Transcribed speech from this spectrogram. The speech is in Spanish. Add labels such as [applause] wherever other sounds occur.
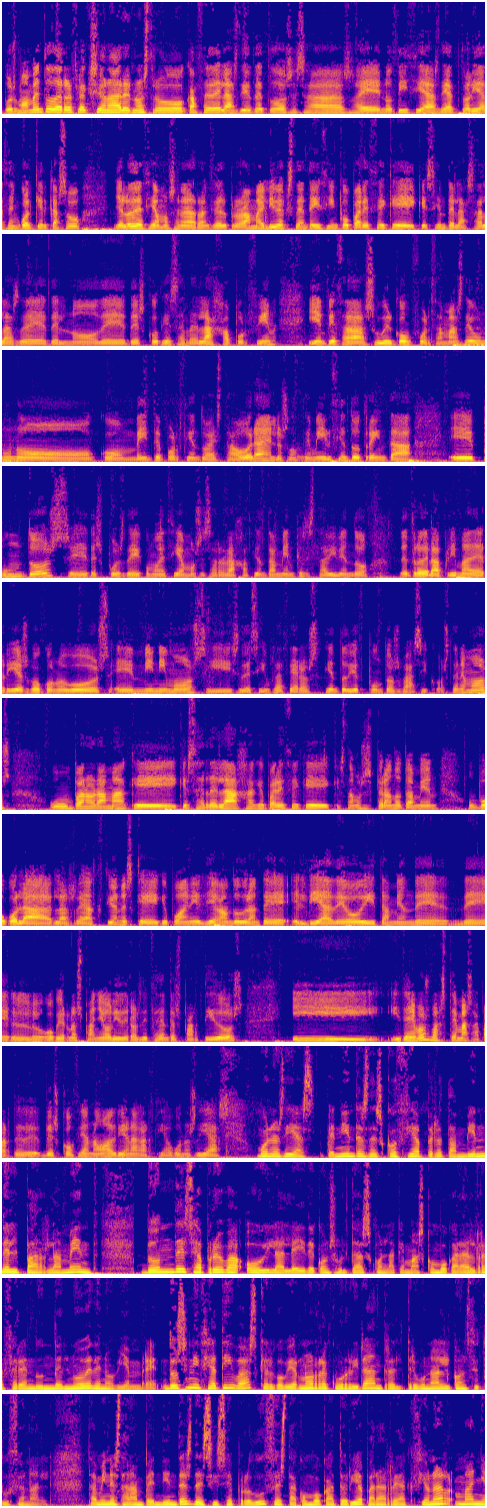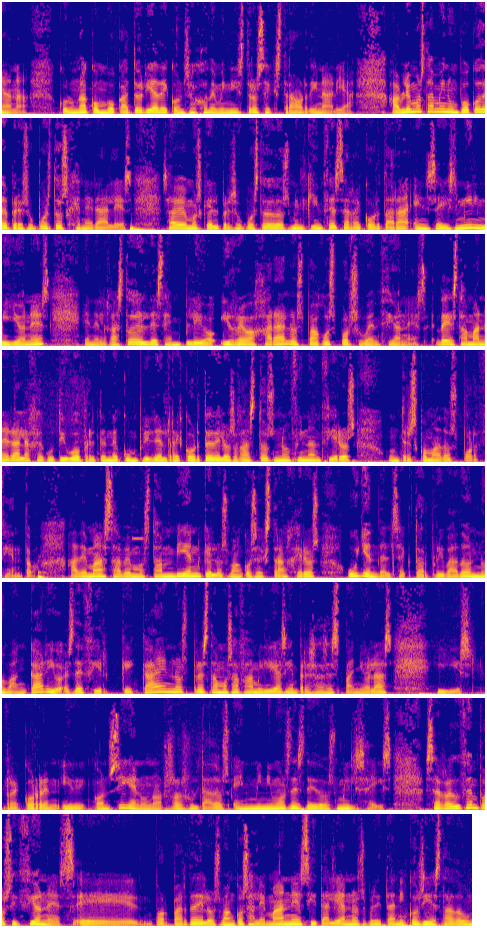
Pues momento de reflexionar en nuestro café de las 10 de todas esas eh, noticias de actualidad. En cualquier caso, ya lo decíamos en el arranque del programa, el IBEX 35 parece que, siente las alas del no de, Escocia, se relaja por fin y empieza a subir con fuerza. Más de un 1,20% a esta hora, en los 11.130 eh, puntos, eh, después de, como decíamos, esa relajación también que se está viviendo dentro de la prima de riesgo con nuevos mínimos y se desinfla hacia los 110 puntos básicos. Tenemos un panorama que, que se relaja, que parece que, estamos esperando también un poco las reacciones que, puedan ir llegando durante el día de hoy también del gobierno español y de los diferentes partidos y, tenemos más temas aparte de, Escocia, ¿no? Adriana García, buenos días. Buenos días. Pendientes de Escocia, pero también del Parlamento, donde se aprueba hoy la ley de consultas con la que más convocará el referéndum del 9 de noviembre. Dos iniciativas que el Gobierno recurrirá ante el Tribunal Constitucional. También estarán pendientes de si se produce esta convocatoria para reaccionar mañana con una convocatoria de Consejo de Ministros extraordinaria. Hablemos también un poco de presupuestos generales. Sabemos que el presupuesto de 2015 se recorta en 6.000 millones en el gasto del desempleo y rebajará los pagos por subvenciones. De esta manera, el Ejecutivo pretende cumplir el recorte de los gastos no financieros un 3,2%. Además, sabemos también que los bancos extranjeros huyen del sector privado no bancario, es decir, que caen los préstamos a familias y empresas españolas y recorren y consiguen unos resultados en mínimos desde 2006. Se reducen posiciones eh, por parte de los bancos alemanes, italianos, británicos y estadounidenses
